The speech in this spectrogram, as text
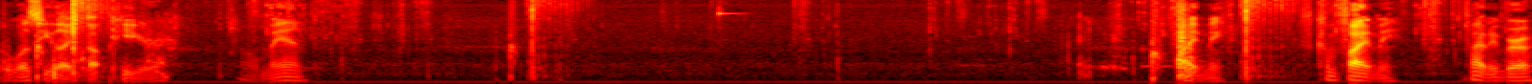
Or was he like up here? Oh man. Fight me. Come fight me. Fight me, bro.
